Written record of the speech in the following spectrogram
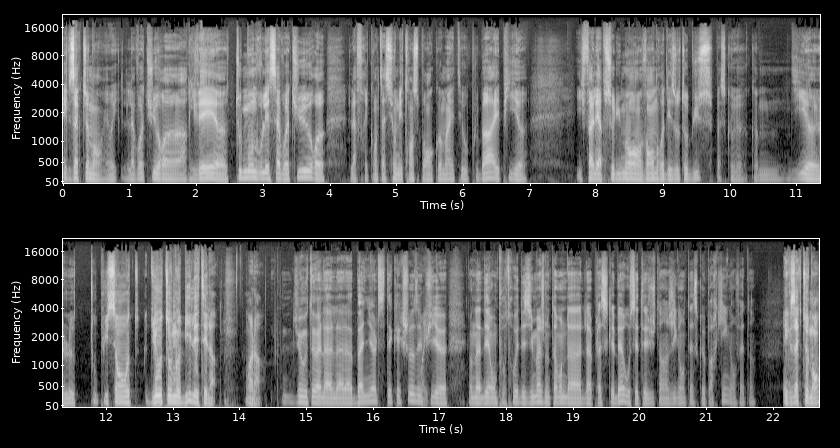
Exactement, oui. La voiture euh, arrivait, tout le monde voulait sa voiture, la fréquentation des transports en commun était au plus bas. Et puis, il fallait absolument vendre des autobus parce que, comme dit, le tout-puissant du automobile était là. Voilà la, bagnole c'était quelque chose et puis euh, on a des on peut retrouver des images notamment de la, place Kléber où c'était juste un gigantesque parking en fait hein. exactement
